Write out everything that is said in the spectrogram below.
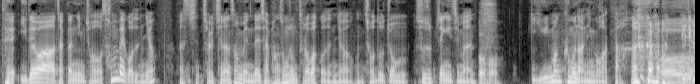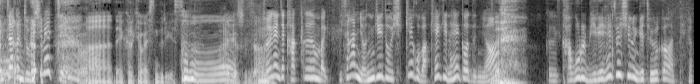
대- 이대화 작가님 저 선배거든요. 그래서 친- 절친한 선배인데 제가 방송 좀 들어봤거든요. 근데 저도 좀 수줍쟁이지만 어허. 이만큼은 아닌 것 같다. 어. 그지 그 짝은 좀 심했지. 아, 네 그렇게 말씀드리겠습니다. 어. 알겠습니다. 저희가 이제 가끔 막 이상한 연기도 시키고 막 하긴 하거든요. 네. 그 각오를 미리 해주시는 게 좋을 것 같아요.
